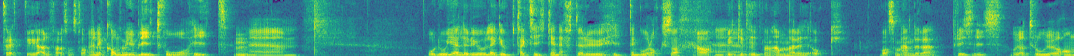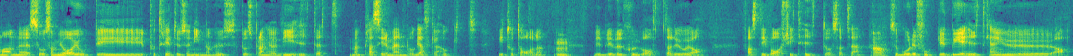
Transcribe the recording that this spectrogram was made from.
30 i alla fall som startar. Men det kommer ju bli två hit. Mm. Ehm, och då gäller det ju att lägga upp taktiken efter hur hiten går också. Ja, vilket hit man hamnar i och vad som händer där. Precis. Och jag tror ju, har man eh, så som jag har gjort i, på 3000 inomhus, då sprang jag i B-hitet. Men placerade mig ändå ganska högt i totalen. Mm. Vi blev väl 7-8 du och jag. Fast i varsitt hit då så att säga. Ja, Så går det fort i ett B-hit kan ju, ja,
